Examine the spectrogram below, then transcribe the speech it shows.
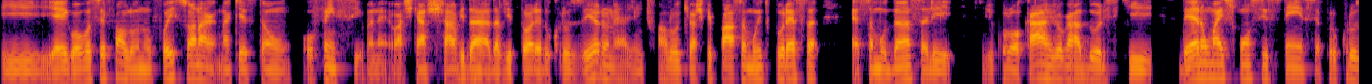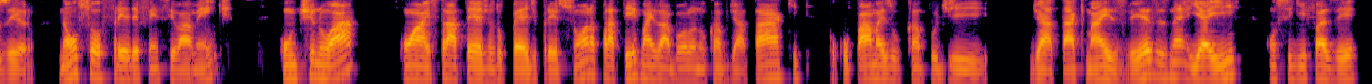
E, e, é igual você falou, não foi só na, na, questão ofensiva, né? Eu acho que a chave da, da vitória do Cruzeiro, né? A gente falou que eu acho que passa muito por essa, essa mudança ali de colocar jogadores que deram mais consistência para o Cruzeiro não sofrer defensivamente, continuar com a estratégia do pé de pressiona para ter mais a bola no campo de ataque, ocupar mais o campo de, de ataque mais vezes, né? E aí conseguir fazer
